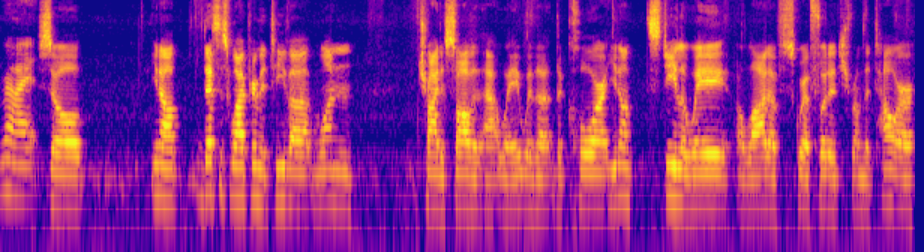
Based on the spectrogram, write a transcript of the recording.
right. So, you know, this is why Primitiva one try to solve it that way with uh, the core. You don't steal away a lot of square footage from the tower,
